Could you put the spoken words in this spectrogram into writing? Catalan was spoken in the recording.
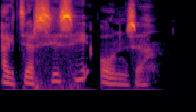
Exercici 11.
